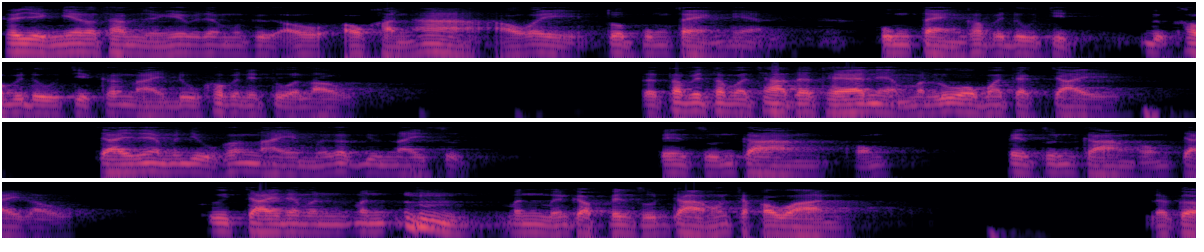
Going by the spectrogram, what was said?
ถ้าอย่างนี้เราทำอย่างนี้มันจะมันคือเอาเอาขันห้าเอาไอ้ตัวปรุงแต่งเนี่ย ปรุงแต่งเข้าไปดูจิต เข้าไปดูจิตข้างในดูเข้าไปในตัวเรา แต่ถ้าเป็นธรรมชาติแท้ๆเนี่ย มันรู้ออกมาจากใจ ใจเนี่ยมันอยู่ข้างในเหมือนกับอยู่ในสุด เป็นศูนย์กลางของเป็นศูนย์กลางของใจเรา คือใจเนี่ยมันมันมันเหมือนกับเป็นศูนย์กลางของจักรวาล แล้วก็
